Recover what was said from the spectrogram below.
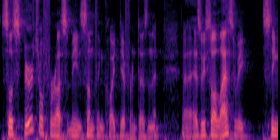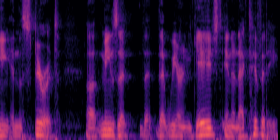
So, spiritual for us means something quite different, doesn't it? Uh, as we saw last week, singing in the spirit uh, means that, that, that we are engaged in an activity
